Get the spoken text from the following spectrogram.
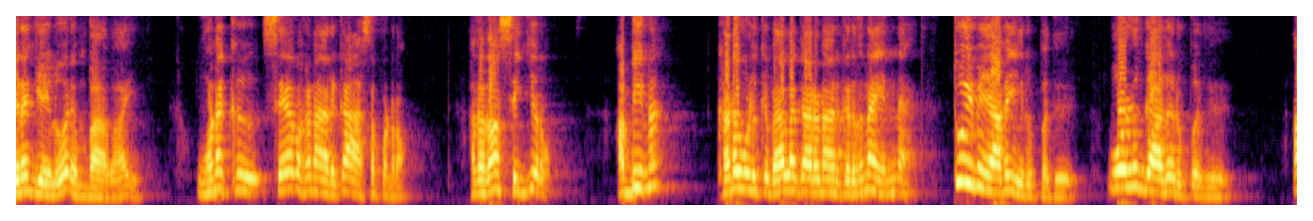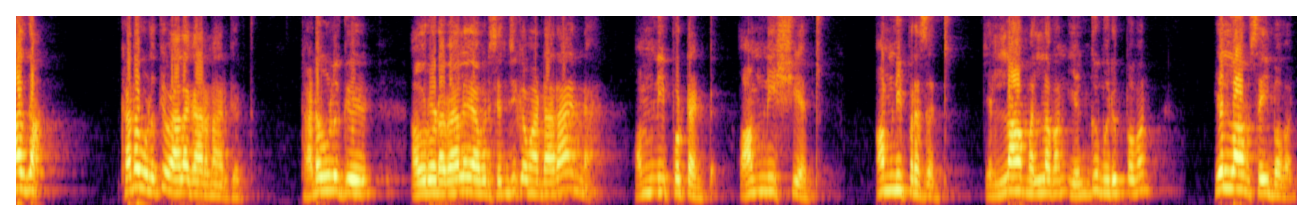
இறங்கேலோர் எம்பாவாய். உனக்கு சேவகனாக இருக்க ஆசைப்படுறோம் அதை தான் செய்கிறோம் அப்படின்னா கடவுளுக்கு வேலைக்காரனாக இருக்கிறதுனா என்ன? தூய்மையாக இருப்பது ஒழுங்காக இருப்பது. அதுதான் கடவுளுக்கு வேலைக்காரனாக இருக்கிறது. கடவுளுக்கு அவரோட வேலையை அவர் செஞ்சுக்க மாட்டாரா என்ன? அம்னிபொட்டன்ட் ஆம்னிஷியன்ட் ஆம்னி பிரசன்ட் எல்லாம் வல்லவன் எங்கும் இருப்பவன் எல்லாம் செய்பவன்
